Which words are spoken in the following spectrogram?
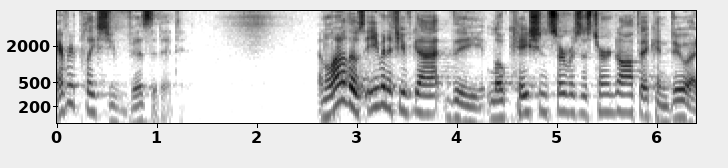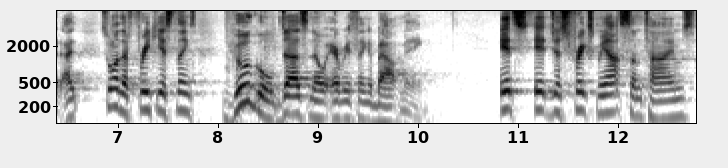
every place you've visited. And a lot of those, even if you've got the location services turned off, it can do it. I, it's one of the freakiest things. Google does know everything about me it's, it just freaks me out sometimes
